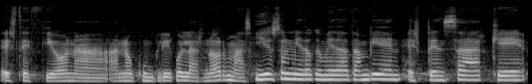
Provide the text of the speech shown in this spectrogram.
excepción a, a no cumplir con las normas. Y eso el miedo que me da también es pensar que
